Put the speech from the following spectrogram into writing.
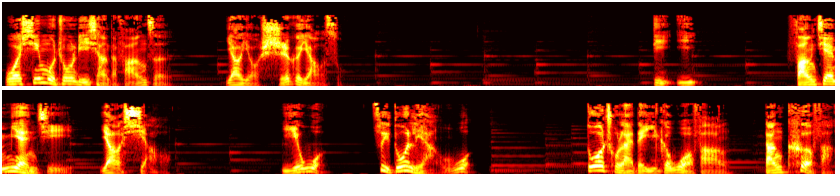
我心目中理想的房子，要有十个要素。第一，房间面积要小，一卧最多两卧，多出来的一个卧房当客房。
